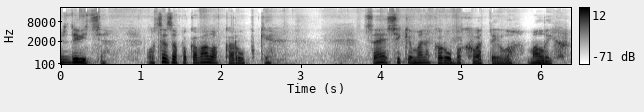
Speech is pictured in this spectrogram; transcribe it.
Ось Дивіться, оце запакувала в коробки. Це скільки в мене коробок хватило, малих.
